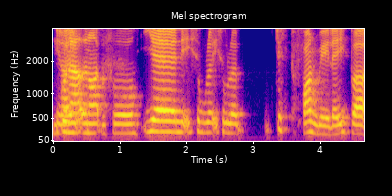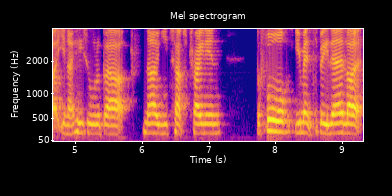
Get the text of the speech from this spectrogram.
You You've know, gone out the night before. yeah, and it's all it's all a, just for fun, really. But you know, he's all about no, you turn up to training before you're meant to be there. Like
